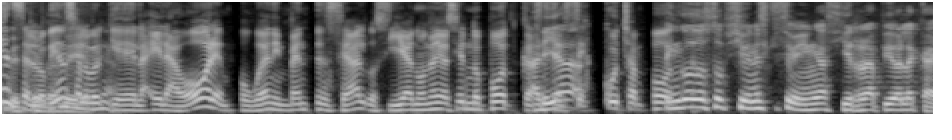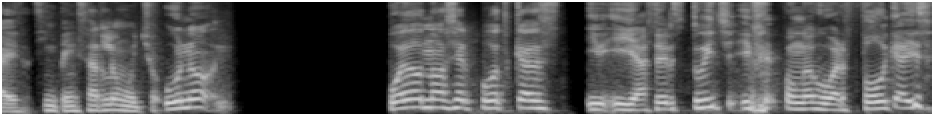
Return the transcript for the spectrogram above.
Piénsenlo, la piénsenlo, porque la- elaboren, pues bueno, invéntense algo. Si ya no hay haciendo podcast, Haría- se escuchan podcast. Tengo dos opciones que se vienen así rápido a la cabeza, sin pensarlo mucho. Uno, puedo no hacer podcast y, y hacer Twitch y me pongo a jugar Fall Guys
